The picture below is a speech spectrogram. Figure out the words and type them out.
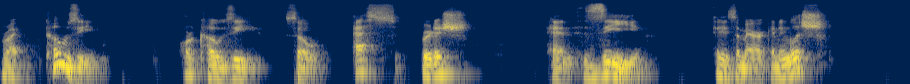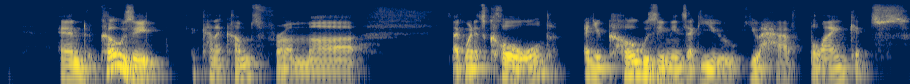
right? Cozy or cozy. So S, British, and Z is American English. And cozy, it kind of comes from uh, like when it's cold, and you're cozy means like you you have blankets.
